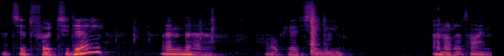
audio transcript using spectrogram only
that's it for today and uh, hope I see you another time.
